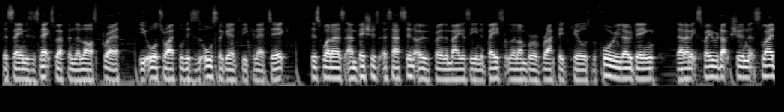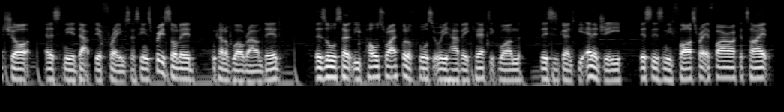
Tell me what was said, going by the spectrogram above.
The same as this next weapon, the Last Breath. The Auto Rifle, this is also going to be kinetic. This one has Ambitious Assassin, overthrowing the magazine based on the number of rapid kills before reloading, dynamic sway reduction, slide shot, and it's in the adaptive frame, so it seems pretty solid and kind of well-rounded. There's also the Pulse Rifle, of course, we already have a kinetic one, so this is going to be energy. This is in the fast rate of fire archetype.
